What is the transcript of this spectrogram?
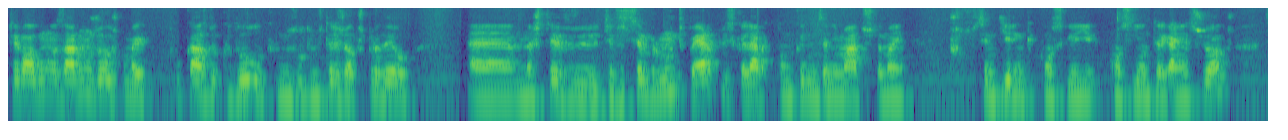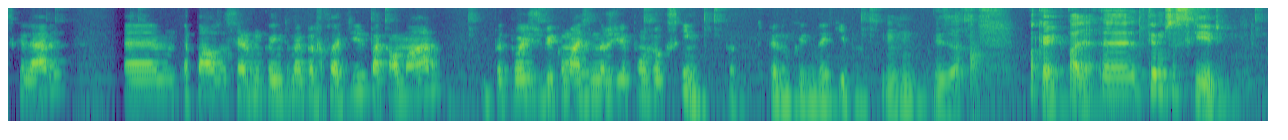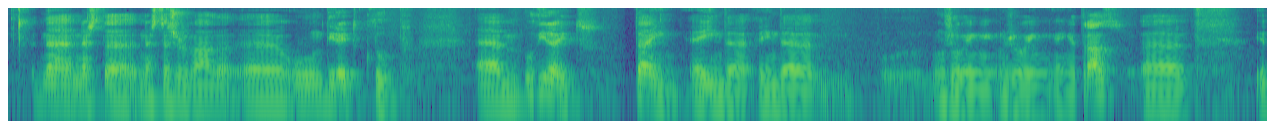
teve algum azar num jogo, como é o caso do Kedul, que nos últimos três jogos perdeu, mas esteve, esteve sempre muito perto e se calhar estão um bocadinho desanimados também por sentirem que conseguiam ter ganho esses jogos. Se calhar a pausa serve um bocadinho também para refletir, para acalmar e para depois vir com mais energia para um jogo seguinte. Portanto, depende um bocadinho da equipa. Uhum, exato. Ok, olha, uh, temos a seguir na, nesta, nesta jornada uh, um direito clube. Um, o direito tem ainda, ainda um jogo em, um jogo em, em atraso, uh,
